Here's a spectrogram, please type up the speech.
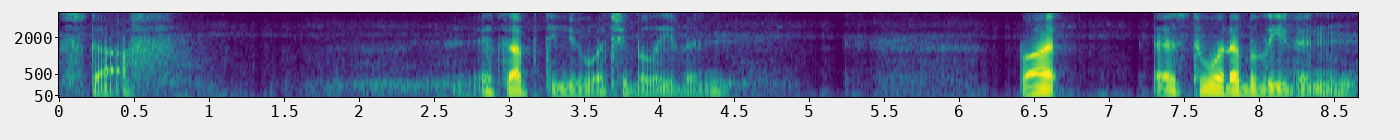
stuff it's up to you what you believe in. But as to what I believe in,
